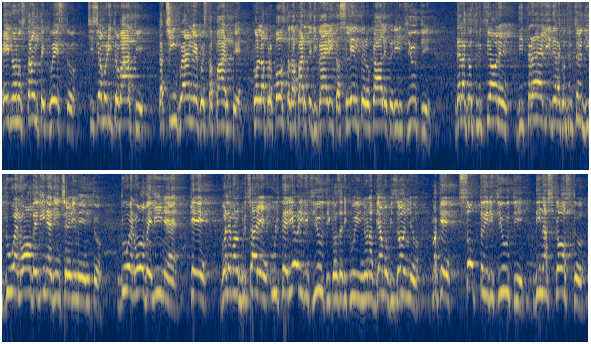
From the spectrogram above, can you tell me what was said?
E nonostante questo ci siamo ritrovati da cinque anni a questa parte con la proposta da parte di Veritas, l'ente locale per i rifiuti, della costruzione di, tre, della costruzione di due nuove linee di incenerimento, due nuove linee che volevano bruciare ulteriori rifiuti, cosa di cui non abbiamo bisogno, ma che sotto i rifiuti, di nascosto,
